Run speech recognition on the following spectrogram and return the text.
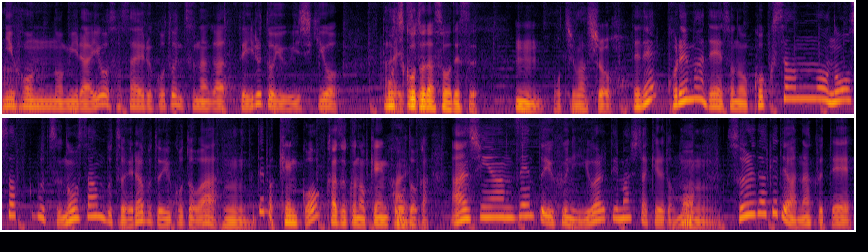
日本の未来を支えることにつながっているという意識を持つことだそうです。うん、持ちましょでねこれまでその国産の農作物農産物を選ぶということは、う。うん。例えば健康家族の健康とか、安心安全というふうに言われていましたけれども、うん。それだけではなくて、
